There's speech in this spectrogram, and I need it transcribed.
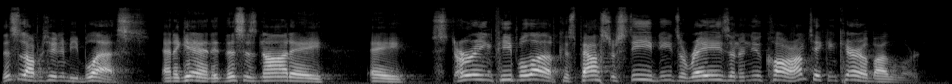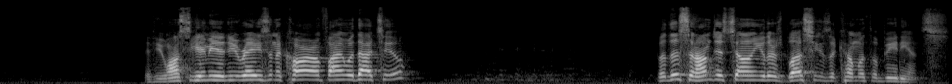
This is opportunity to be blessed. And again, it, this is not a, a stirring people up because Pastor Steve needs a raise and a new car. I'm taken care of by the Lord. If he wants to give me a new raise and a car, I'm fine with that too. But listen, I'm just telling you there's blessings that come with obedience.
